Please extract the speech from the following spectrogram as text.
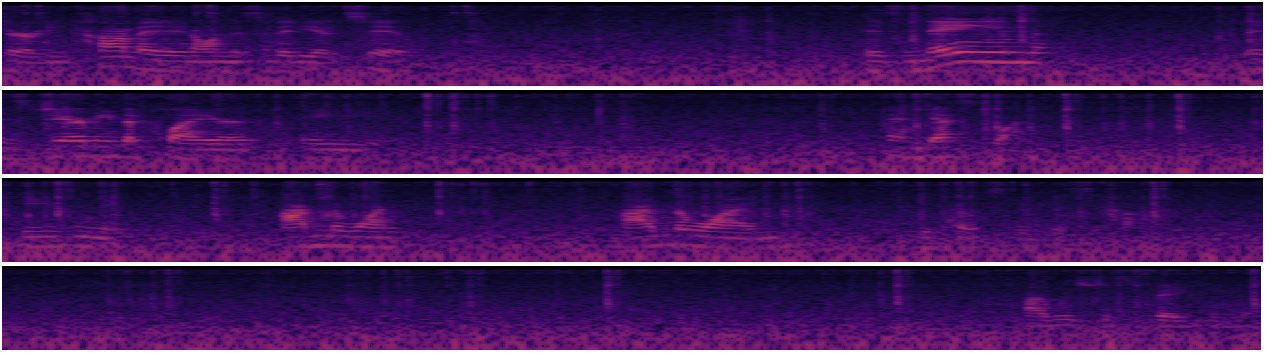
sure. And he commented on this video too. His name is Jeremy the Player 88. And guess what? He's me. I'm the one. I'm the one who posted this comment. I was just faking it.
